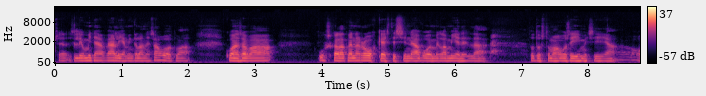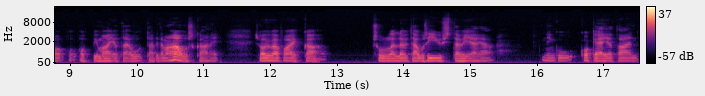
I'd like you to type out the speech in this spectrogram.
se, sillä ei ole mitään väliä, minkälainen sä oot, vaan kunhan sä vaan uskallat mennä rohkeasti sinne avoimilla mielillä tutustumaan uusiin ihmisiin ja oppimaan jotain uutta ja pitämään hauskaa, niin se on hyvä paikka sulle löytää uusia ystäviä ja niin kuin kokea jotain,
